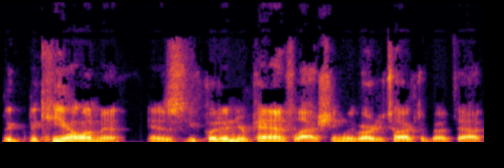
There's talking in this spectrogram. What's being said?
The, the key element is you put in your pan flashing. We've already talked about that.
